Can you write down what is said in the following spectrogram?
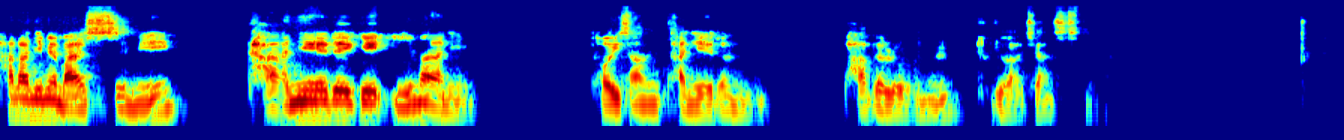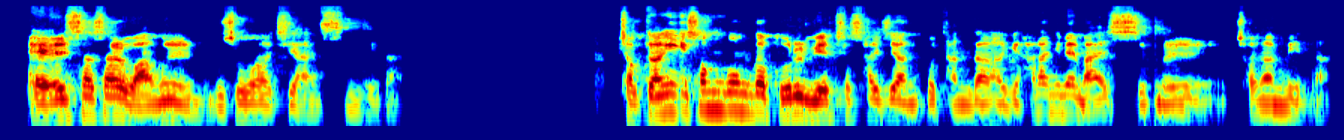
하나님의 말씀이 다니엘에게 이만이 더 이상 다니엘은 바벨론을 두려워하지 않습니다. 벨사살 왕을 무서워하지 않습니다. 적당히 성공과 부를 위해서 살지 않고 당당하게 하나님의 말씀을 전합니다.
